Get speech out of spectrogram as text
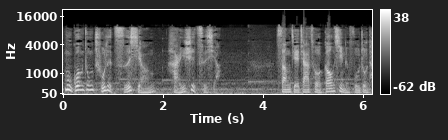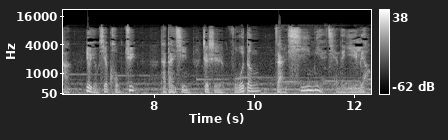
目光中除了慈祥还是慈祥。桑杰嘉措高兴地扶住他，又有些恐惧，他担心这是佛灯在熄灭前的一亮。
